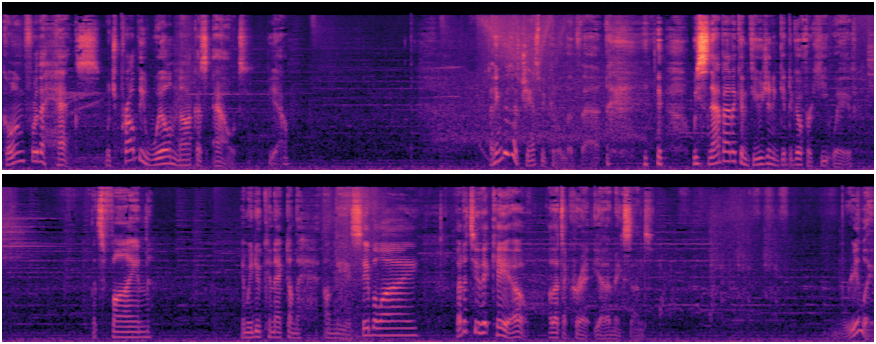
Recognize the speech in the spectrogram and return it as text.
going for the Hex, which probably will knock us out. Yeah. I think there's a chance we could have lived that. we snap out of confusion and get to go for Heat Wave. That's fine. And we do connect on the on the Sableye. About a two-hit KO. Oh, that's a crit. Yeah, that makes sense. Really?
